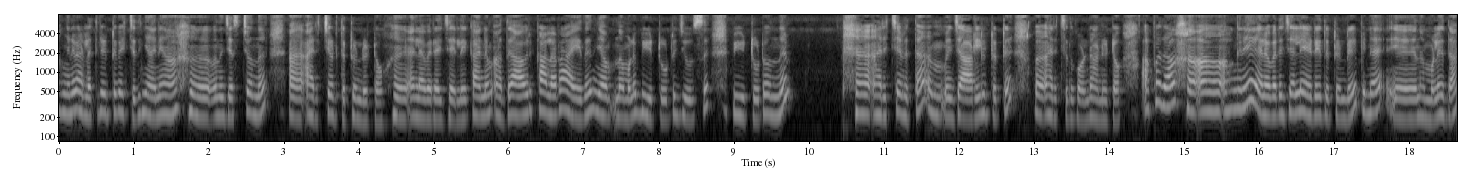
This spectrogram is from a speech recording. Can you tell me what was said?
അങ്ങനെ വെള്ളത്തിലിട്ട് വെച്ചത് ഞാൻ ആ ഒന്ന് ജസ്റ്റ് ഒന്ന് അരച്ചെടുത്തിട്ടുണ്ട് കേട്ടോ അലോവേര ജെല്ല് കാരണം അത് ആ ഒരു കളറായത് നമ്മൾ ബീട്രൂട്ട് ജ്യൂസ് ബീട്രൂട്ട് ഒന്ന് അരച്ചെടുത്ത ജാറിലിട്ടിട്ട് അരച്ചത് കൊണ്ടാണ് കേട്ടോ അപ്പോൾ ഇതാ അങ്ങനെ അലോവേര ജെൽ ആഡ് ചെയ്തിട്ടുണ്ട്. പിന്നെ നമ്മൾ ഇതാ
